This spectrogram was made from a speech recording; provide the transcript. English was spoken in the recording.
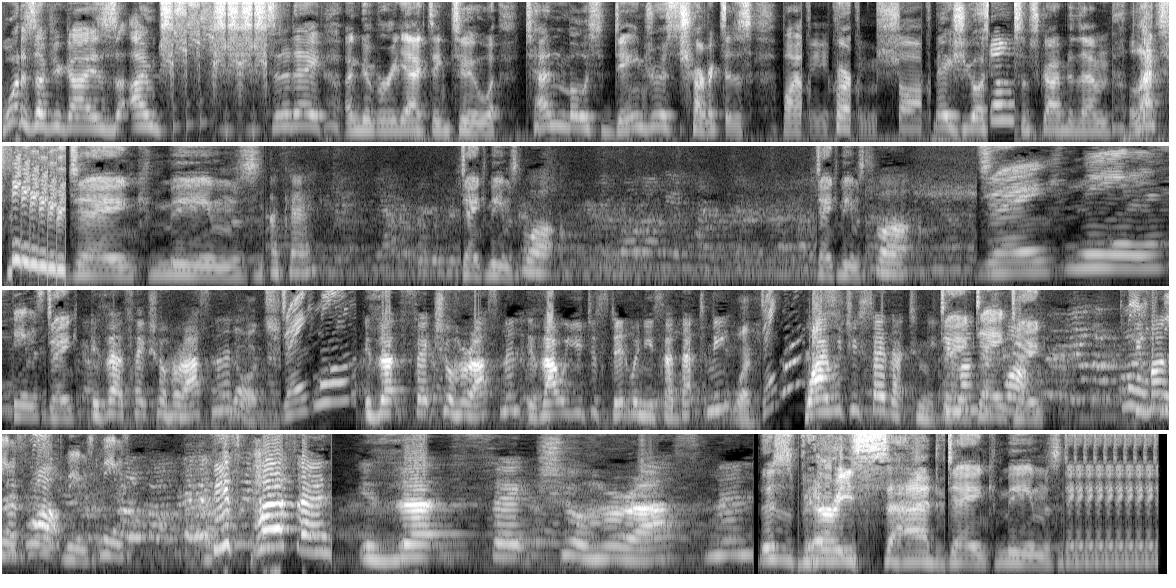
What is up, you guys? I'm today. I'm gonna be reacting to 10 most dangerous characters by Shaw. Make sure you go subscribe to them. Let's dank memes. Okay. Dank memes. What? Dank memes. What? Dank memes. Dank. Is that sexual harassment? No, it's Dank memes? Is that sexual harassment? Is that what you just did when you said that to me? what? Why would you say that to me? Dank, Humongous dank, what? Dank. Humongous what? Memes, memes. This person! Is that sexual harassment? This is very sad. Dank memes. Dank, dank, dank, dank, dank, dank sexual harassment. This is very sad, dank memes.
